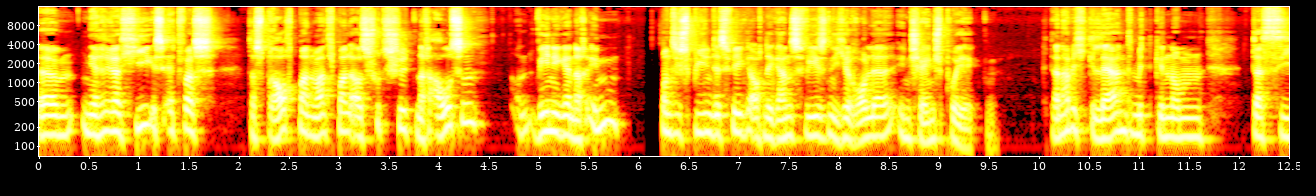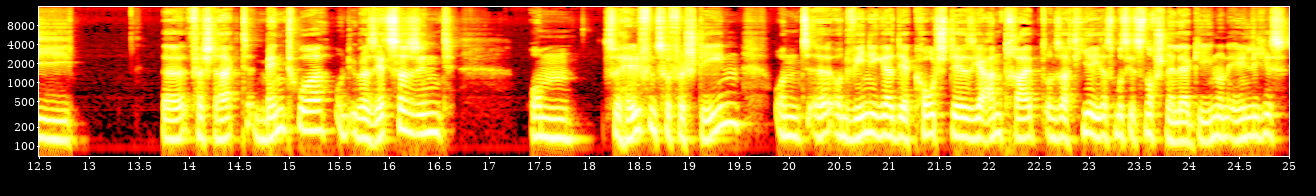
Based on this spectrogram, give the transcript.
Ähm, eine Hierarchie ist etwas, das braucht man manchmal als Schutzschild nach außen und weniger nach innen. Und sie spielen deswegen auch eine ganz wesentliche Rolle in Change-Projekten. Dann habe ich gelernt, mitgenommen, dass sie äh, verstärkt Mentor und Übersetzer sind, um zu helfen, zu verstehen und, äh, und weniger der Coach, der sie antreibt und sagt, hier, das muss jetzt noch schneller gehen und ähnliches.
